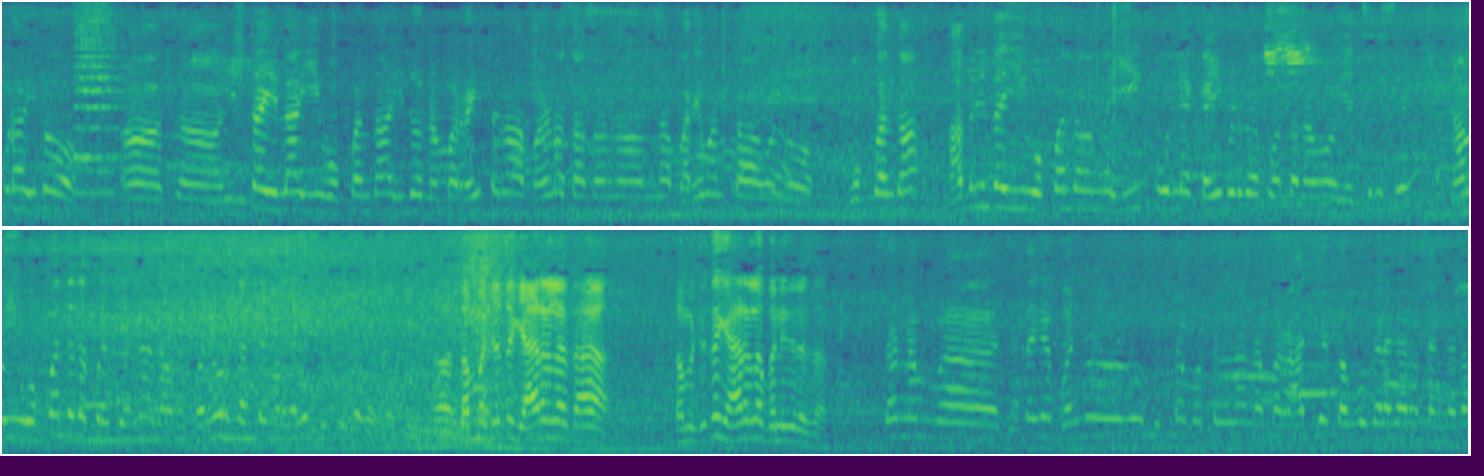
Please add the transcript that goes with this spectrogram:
ಕೂಡ ಇದು ಇಷ್ಟ ಇಲ್ಲ ಈ ಒಪ್ಪಂದ. ಇದು ನಮ್ಮ ರೈತರ ಮರಣ ಶಾಸನವನ್ನು ಮರೆಯುವಂಥ ಒಂದು ಒಪ್ಪಂದ. ಅದರಿಂದ ಈ ಒಪ್ಪಂದವನ್ನು ಈ ಕೂಡಲೇ ಕೈ ಬಿಡಬೇಕು ಅಂತ ನಾವು ಎಚ್ಚರಿಸಿ, ನಾವು ಈ ಒಪ್ಪಂದದ ಪ್ರತಿಯನ್ನು ನಾವು ಬನ್ನೂರು ಸಂತೆ ಮಠದಲ್ಲಿ ತಮ್ಮ ಜೊತೆಗೆ ಯಾರೆಲ್ಲ ತಮ್ಮ ಜೊತೆಗೆ ಯಾರೆಲ್ಲ ಬಂದಿದ್ರೆ ಸರ್? ಸರ್ ನಮ್ಮ ಜೊತೆಗೆ ಬನ್ನೂರು ಸುತ್ತಮುತ್ತಲಿನ ನಮ್ಮ ರಾಜ್ಯ ಕಬ್ಬು ಬೆಳೆಗಾರರ ಸಂಘದ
